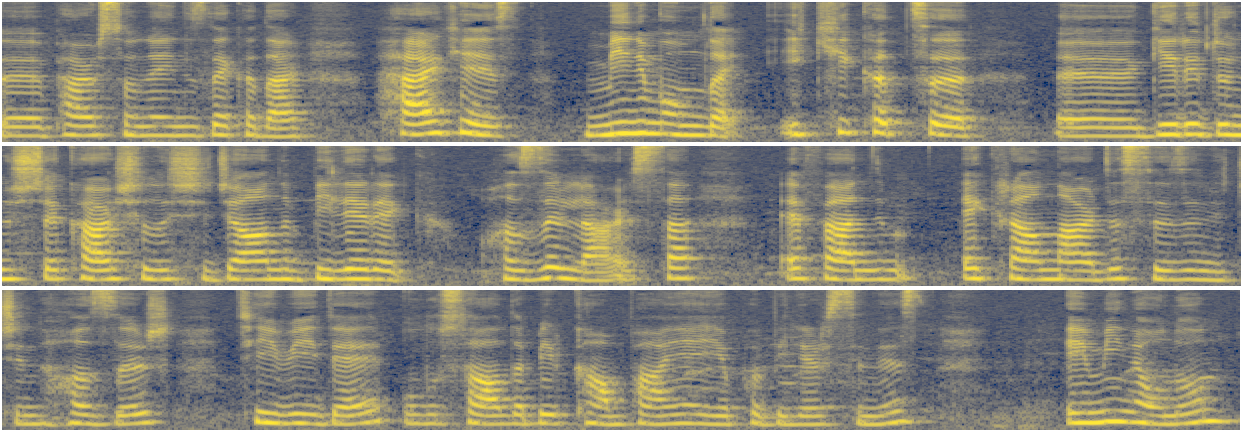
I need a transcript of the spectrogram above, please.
e, personelinize kadar herkes minimumda iki katı e, geri dönüşle karşılaşacağını bilerek hazırlarsa efendim ekranlarda sizin için hazır. TV'de ulusalda bir kampanya yapabilirsiniz emin olun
